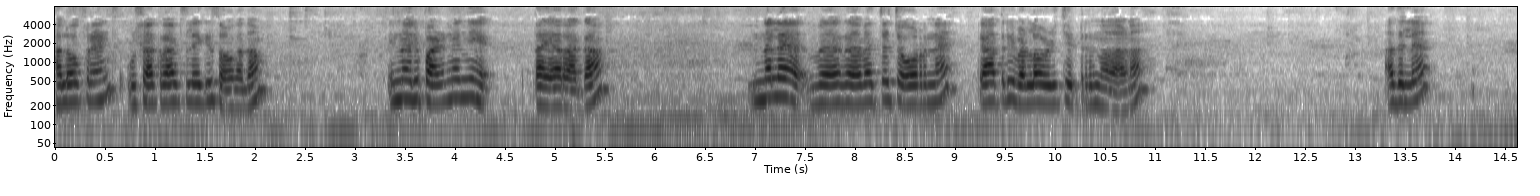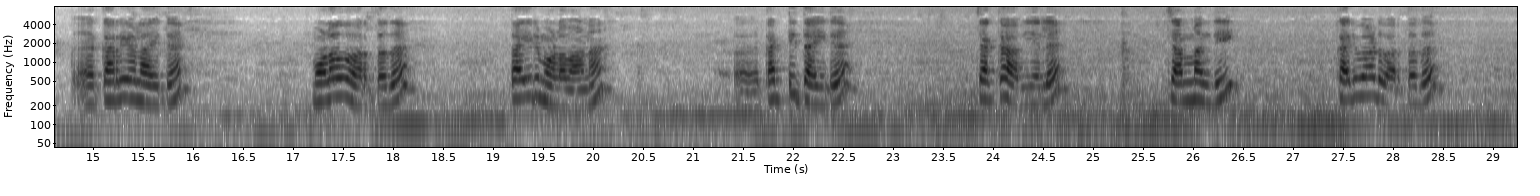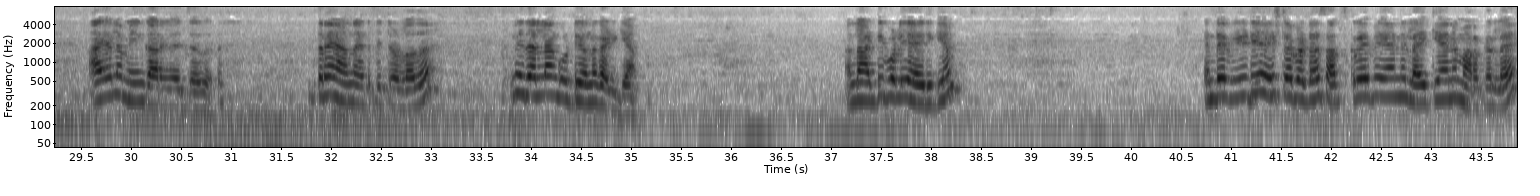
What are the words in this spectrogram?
Hello friends Usha ക്രാഫ്റ്റ്സിലേക്ക് സ്വാഗതം. ഇന്നൊരു പഴങ്കഞ്ഞി തയ്യാറാക്കാം. ഇന്നലെ വെച്ച ചോറിന് രാത്രി വെള്ളം ഒഴിച്ചിട്ടിരുന്നതാണ്. അതിൽ കറികളായിട്ട് മുളക് വറുത്തത് തൈര് മുളകാണ് കട്ടി തൈര് ചക്ക അവിയൽ ചമ്മന്തി കരുവാട് വറുത്തത് അയല മീൻ കറി വെച്ചത്. ഇത്രയാണ് എടുത്തിട്ടുള്ളത്. ഇനി ഇതെല്ലാം കൂട്ടി ഒന്ന് കഴിക്കാം. നല്ല അടിപൊളിയായിരിക്കും. എന്റെ വീഡിയോ ഇഷ്ടപ്പെട്ട സബ്സ്ക്രൈബ് ചെയ്യാനും ലൈക്ക് ചെയ്യാനും മറക്കല്ലേ?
